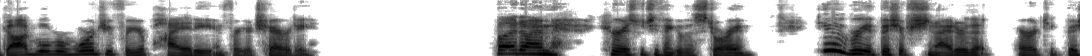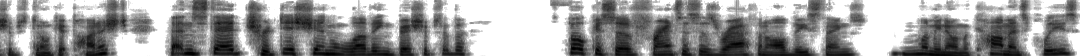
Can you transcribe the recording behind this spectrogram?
God will reward you for your piety and for your charity. But I'm curious what you think of this story. Do you agree with Bishop Schneider that heretic bishops don't get punished? That instead, tradition loving bishops are the focus of Francis's wrath and all these things? Let me know in the comments, please.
